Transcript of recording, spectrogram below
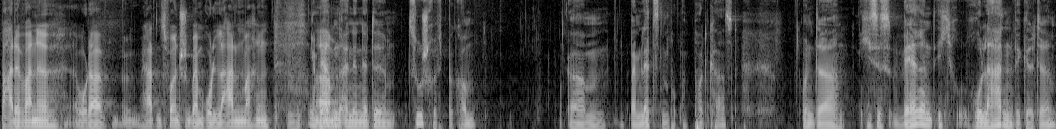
Badewanne oder wir hatten es vorhin schon beim Rouladen machen. Wir hatten eine nette Zuschrift bekommen ähm, beim letzten Po- Podcast. Und da hieß es, während ich Rouladen wickelte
